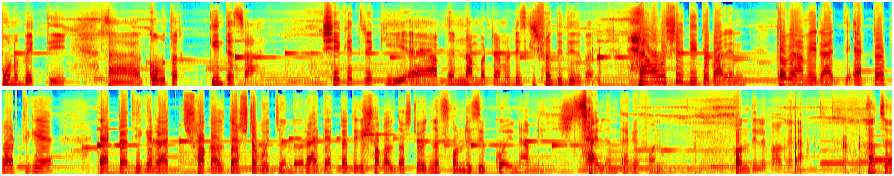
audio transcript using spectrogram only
কোনো ব্যক্তি কবুতর কিনতে চায় সেক্ষেত্রে কি আপনার নাম্বারটা আমরা ডিসক্রিপশনে দিয়ে দিতে পারি? হ্যাঁ অবশ্যই দিতে পারেন। তবে আমি রাত একটার পর থেকে একটা থেকে রাত সকাল দশটা পর্যন্ত রাত একটা থেকে সকাল দশটা পর্যন্ত ফোন রিসিভ করি না আমি। সাইলেন্ট থাকে ফোন ফোন দিলে পাবে না। আচ্ছা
